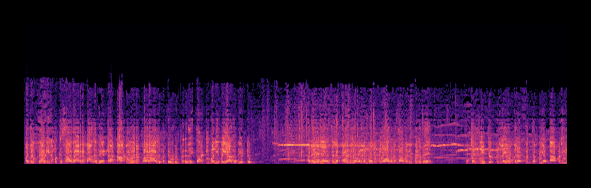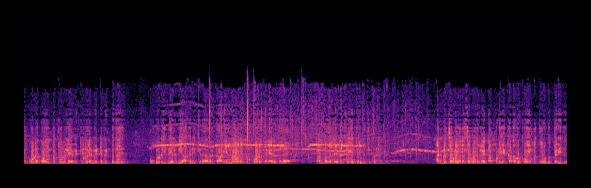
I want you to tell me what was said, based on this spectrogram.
அது மோடி நமக்கு சாதாரணமாக வேண்டாம். நானூறு பாராளுமன்ற உறுப்பினர்களை தாண்டி வலிமையாக வேண்டும். அதே நேரத்தில் மோடி அவர்கள் வலிமையாக வந்து அமரும் பொழுது உங்கள் வீட்டு பிள்ளை உங்கள் அன்பு தம்பி அண்ணாமலையும் கூட கோயம்புத்தூரிலே வெற்றி பெற வேண்டும் என்பது உங்களுடைய வேள்வியாக இருக்கிறது. அதற்காக எல்லோருக்கும் கூட இந்த நேரத்தில் நான் முதல்ல நன்றியை தெரிவித்துக் கொள்கின்றேன். அன்பு சகோதர சகோதரர்களே நம்முடைய கனவு கோயம்புத்தூருக்கு பெரிது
